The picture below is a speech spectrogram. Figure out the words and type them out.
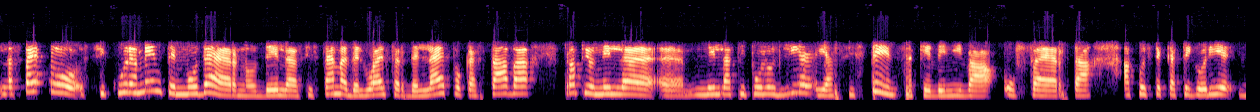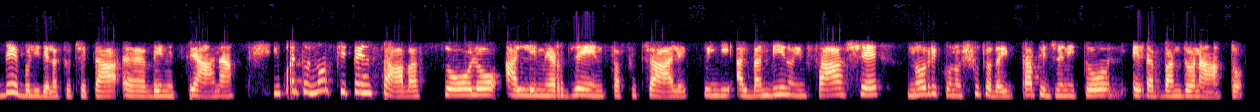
L'aspetto sicuramente moderno del sistema del welfare dell'epoca stava proprio nel, eh, nella tipologia di assistenza che veniva offerta a queste categorie deboli della società eh, veneziana, in quanto non si pensava solo all'emergenza sociale, quindi al bambino in fasce non riconosciuto dai propri genitori ed abbandonato,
